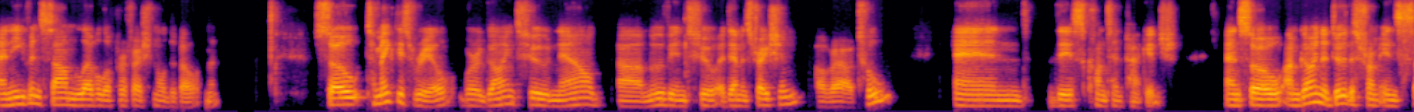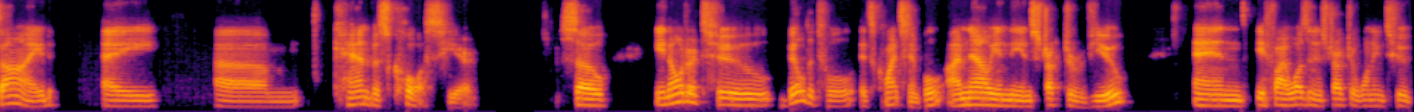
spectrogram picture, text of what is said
and even some level of professional development. So to make this real, we're going to now uh, move into a demonstration of our tool and this content package. And so I'm going to do this from inside a um, Canvas course here. So in order to build a tool, it's quite simple. I'm now in the instructor view. And if I was an instructor wanting to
